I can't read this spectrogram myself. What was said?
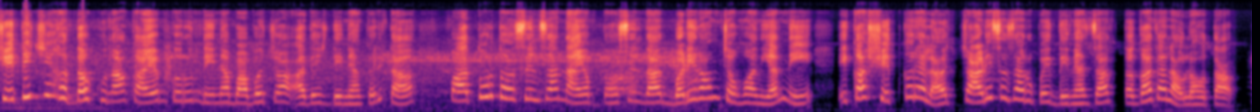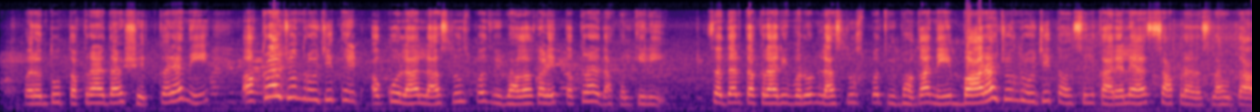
शेतीची हद्द खुना कायम करून देण्याबाबतचा आदेश देण्याकरिता पातूर तहसीलचा नायब तहसीलदार बळीराम चव्हाण यांनी एका शेतकऱ्याला चाळीस हजार रुपये देण्याचा तगादा लावला होता. परंतु तक्रारदार शेतकऱ्यांनी अकरा जून रोजी थेट अकोला लाचलुचपत विभागाकडे तक्रार दाखल केली. सदर तक्रारीवरून लाचलुचपत विभागाने बारा जून रोजी तहसील कार्यालयात सापळा रचला होता.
